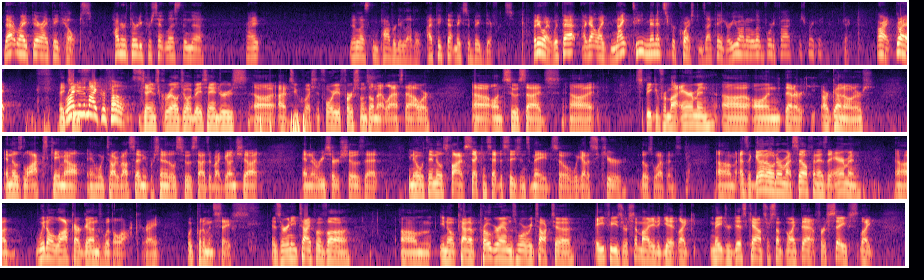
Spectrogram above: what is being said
That right there, I think, helps. 130% less than the, right? Than less than poverty level. I think that makes a big difference. But anyway, with that, I got like 19 minutes for questions, I think. Are you on at 1145, Mr. Brinkley? Okay. All right, go ahead. Hey, Run Chief. to the microphones. James Carell, Joint Base Andrews. Uh, I have two questions for you. First one's on that last hour uh, on suicides. Uh, speaking from my airmen uh, on that are, are gun owners, and those locks came out, and we talk about 70% of those suicides are by gunshot, and the research shows that, you know, within those five seconds, that decision's made. So we got to secure those weapons. Um, as a gun owner myself and as the airman, uh, we don't lock our guns with a lock, right? We put them in safes. Is there any type of, uh, um, you know, kind of programs where we talk to AAFES or somebody to get like major discounts or something like that for safes, like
